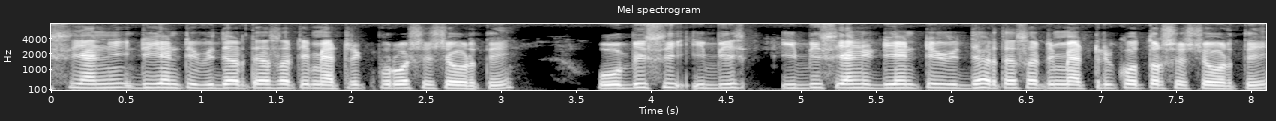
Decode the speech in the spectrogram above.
सी आणि डी एन टी विद्यार्थ्यासाठी मॅट्रिक पूर्व शिष्यवृत्ती ओबीसी बी सी आणि डी एन टी विद्यार्थ्यासाठी मॅट्रिकोत्तर शिष्यवृत्ती.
